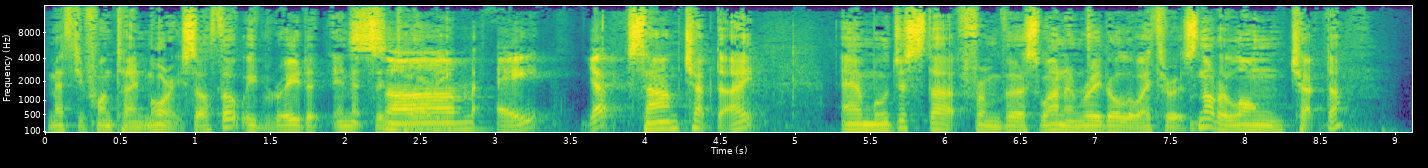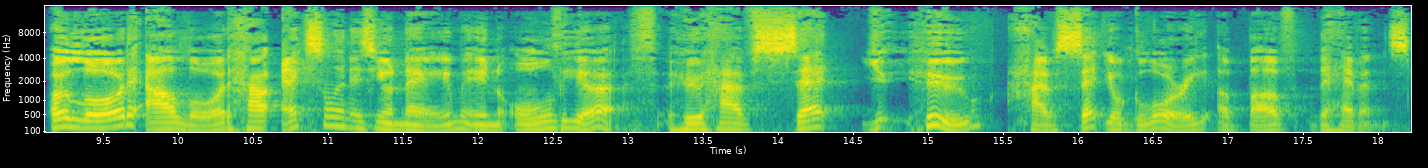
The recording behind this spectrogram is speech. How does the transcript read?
Matthew Fontaine Maury. So I thought we'd read it in its entirety. Psalm 8. Yep. Psalm chapter 8, and we'll just start from verse 1 and read all the way through. It's not a long chapter. O Lord, our Lord, how excellent is your name in all the earth, who have set you, who have set your glory above the heavens.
